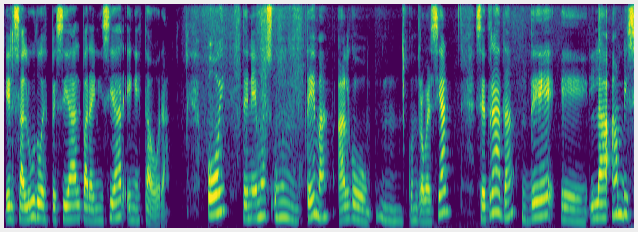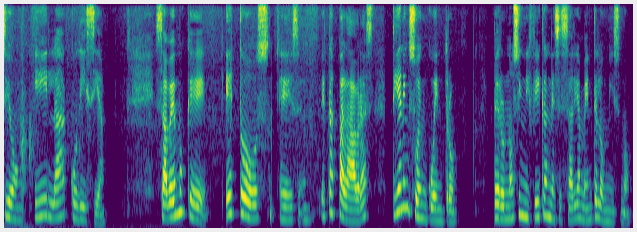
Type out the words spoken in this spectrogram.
el saludo especial para iniciar en esta hora. Hoy tenemos un tema algo mm, controversial. Se trata de eh, la ambición y la codicia. Sabemos que estos, estas palabras tienen su encuentro pero no significan necesariamente lo mismo.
